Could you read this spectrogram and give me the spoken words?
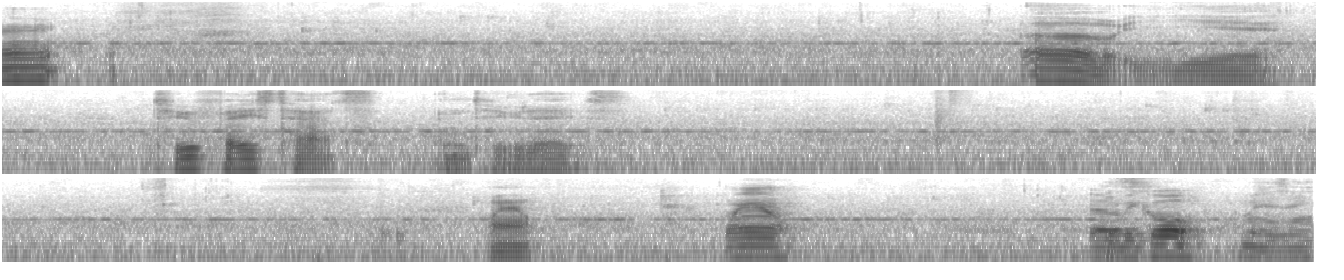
Alright. Oh yeah. Two face tats in two days. Wow. Wow. That'll be cool. Amazing.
